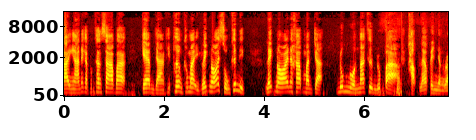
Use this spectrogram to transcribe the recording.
รายงานให้กับทุกท่านทราบว่าแก้มยางที่เพิ่มเข้ามาอีกเล็กน้อยสูงขึ้นอีกเล็กน้อยนะครับมันจะ นุ่มนวลมากขึ้นหรือเปล่า ขับแล้วเป็นอย่างไร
